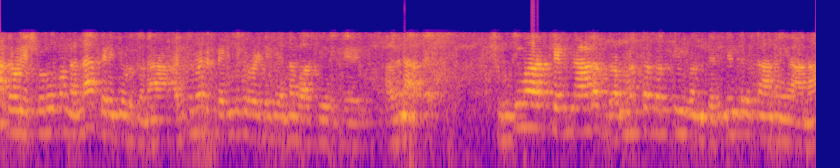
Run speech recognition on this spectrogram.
அதோடைய ஸ்வரூபம் நல்லா தெரிஞ்சு கொடுக்கணும். அதுக்கு மேலே தெரிஞ்சுக்க வேண்டியது என்ன வாக்கியம் இருக்கு? அதனால ஸ்ருதி வாக்கியத்தினால பிரம்மத்தை பத்தி இவன் தெரிஞ்சிருக்கானே ஆனா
